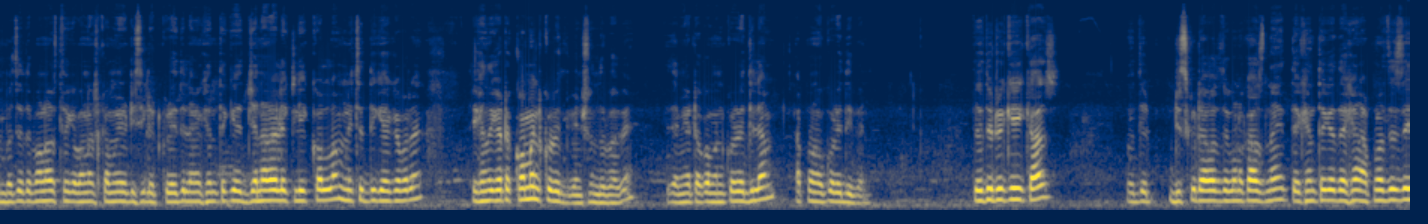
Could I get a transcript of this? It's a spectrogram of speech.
আমরা যাতে বাংলাদেশ থেকে বাংলাদেশ কমিউনিটি সিলেক্ট করে দিলাম, এখান থেকে জেনারেলে ক্লিক করলাম, নিচের দিকে একেবারে এখান থেকে একটা কমেন্ট করে দিবেন সুন্দরভাবে। আমি একটা কমেন্ট করে দিলাম, আপনারাও করে দিবেন। তো এতটুকুই কাজ। ওদের ডিসকুট আওয়াজে কোনো কাজ নাই। তো এখান থেকে দেখেন আপনাদের যে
